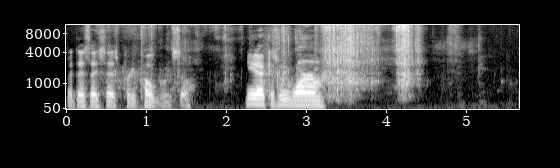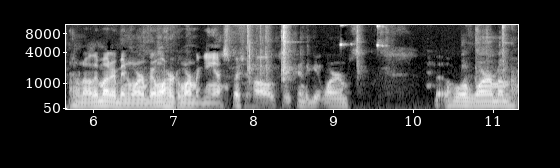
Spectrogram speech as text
But as they say it's pretty potent. So yeah, 'cause we worm. I don't know. They might have been worm, but it won't hurt to worm again, especially hogs. They tend to get worms. But we'll worm them.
